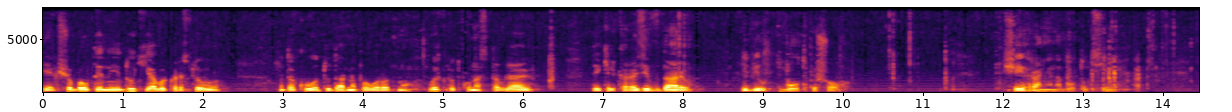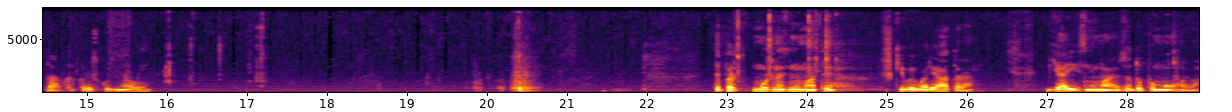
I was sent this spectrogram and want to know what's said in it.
Якщо болти не йдуть, я використовую отаку от ударно-поворотну викрутку, наставляю, декілька разів вдарив і болт пішов. Ще й грані на болту цілі. Так, кришку зняли. Тепер можна знімати шківи варіатора. Я їх знімаю за допомогою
